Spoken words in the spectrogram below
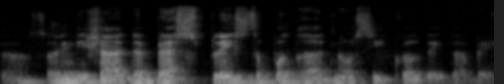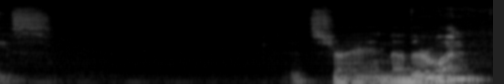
Uh, so hindi siya the best place to put a NoSQL database. Let's try another one.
